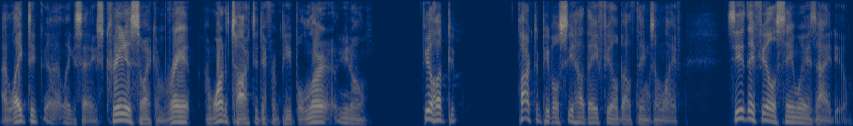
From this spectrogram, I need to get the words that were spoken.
I like to, uh, like I said, it's creative so I can rant. I want to talk to different people, learn, you know, feel how people talk to people, see how they feel about things in life. See if they feel the same way as I do.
